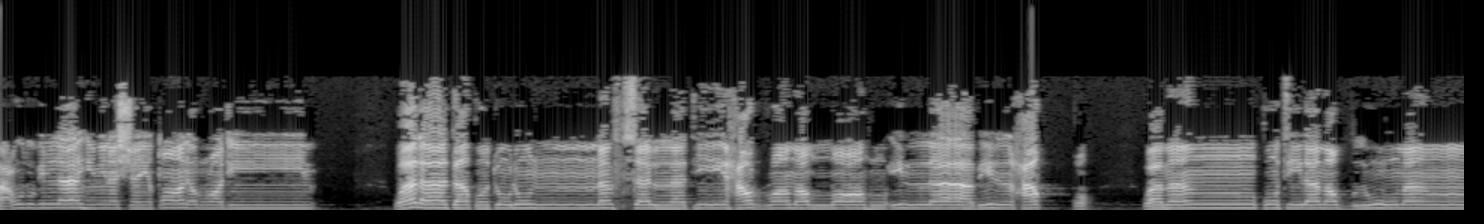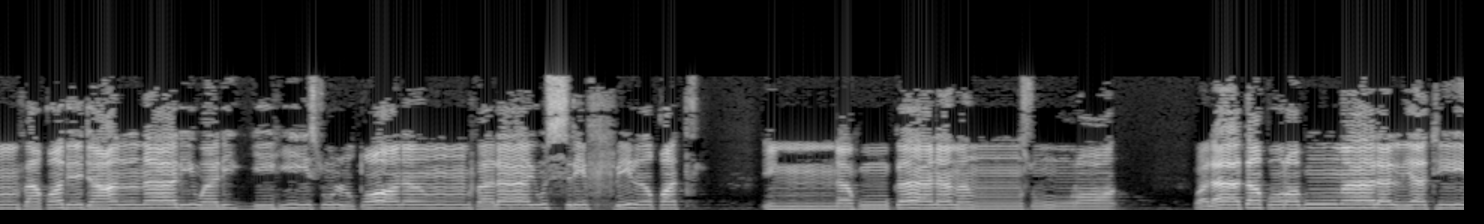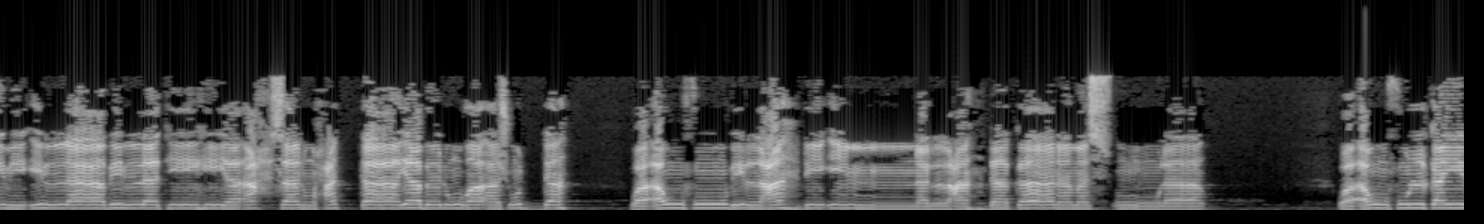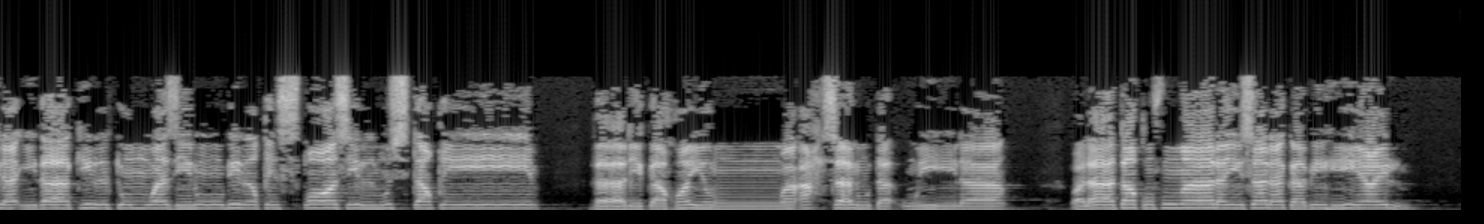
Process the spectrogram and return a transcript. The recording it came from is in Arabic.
أعوذ بالله من الشيطان الرجيم. ولا تقتلوا النفس التي حرم الله إلا بالحق. ومن قتل مظلوما فقد جعلنا لوليه سلطانا فلا يسرف في القتل. إنه كان منصورا. ولا تقربوا مال اليتيم إلا بالتي هي أحسن حتى يبلغ أشده. وأوفوا بالعهد إن العهد كان مسؤولا. واوفوا الكيل اذا كلتم وزنوا بالقسطاس المستقيم ذلك خير واحسن تاويلا ولا تقف ما ليس لك به علم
